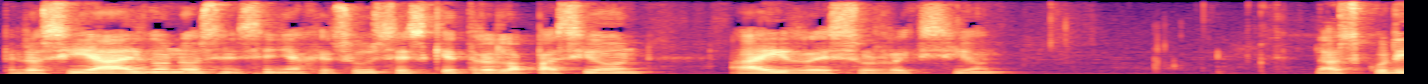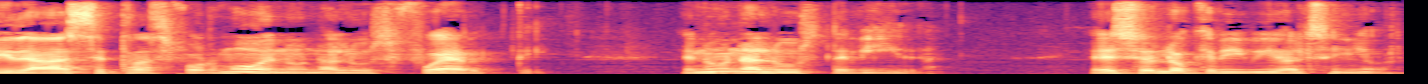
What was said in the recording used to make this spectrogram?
Pero si algo nos enseña Jesús es que tras la pasión hay resurrección. La oscuridad se transformó en una luz fuerte, en una luz de vida. Eso es lo que vivió el Señor.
